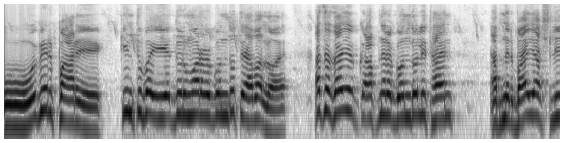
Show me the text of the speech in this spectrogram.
ও ওবের পারে কিন্তু ভাই এ দূর মরার গন্ধ তো আবার লয় আচ্ছা যাই হোক আপনারা গন্ধলি থাকেন আপনার ভাই আসলি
